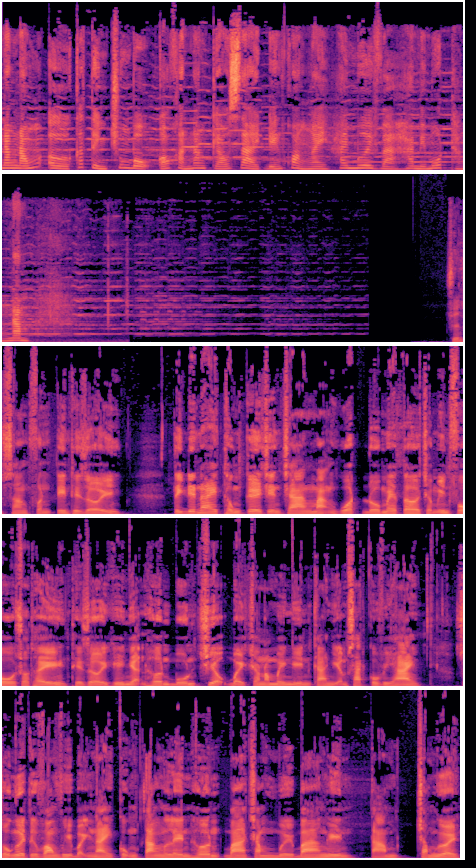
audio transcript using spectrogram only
Nắng nóng ở các tỉnh Trung Bộ có khả năng kéo dài đến khoảng ngày 20 và 21 tháng 5. Chuyển sang phần tin thế giới. Tính đến nay, thống kê trên trang mạng worldometer.info cho thấy thế giới ghi nhận hơn 4 triệu 750 nghìn ca nhiễm SARS-CoV-2, Số người tử vong vì bệnh này cũng tăng lên hơn 313.800 người.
